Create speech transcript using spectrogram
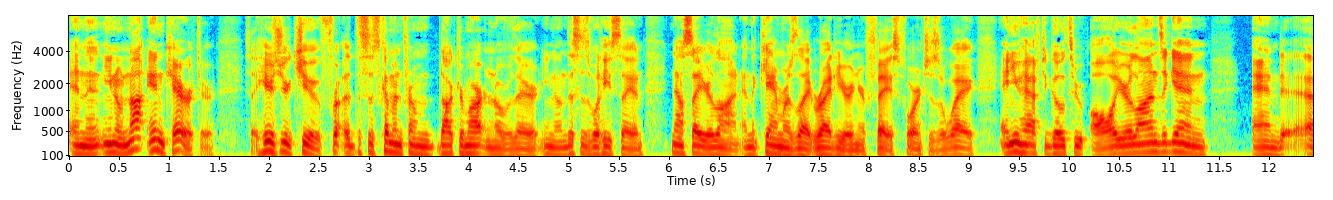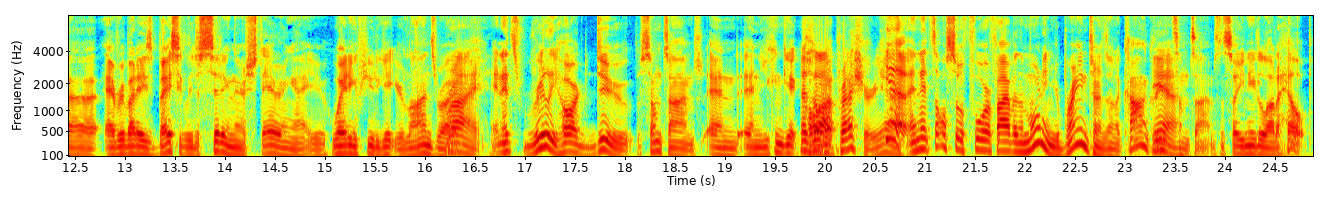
And then you know not in character. So here's your cue. This is coming from dr martin over there. You know and this is what he's saying. Now say your line. And the camera's like right here in your face four inches away. And you have to go through all your lines again and uh, everybody's basically just sitting there staring at you waiting for you to get your lines right Right. and it's really hard to do sometimes and and you can get There's a caught lot of pressure, yeah. yeah and it's also four or five in the morning your brain turns into concrete Yeah. sometimes and so you need a lot of help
